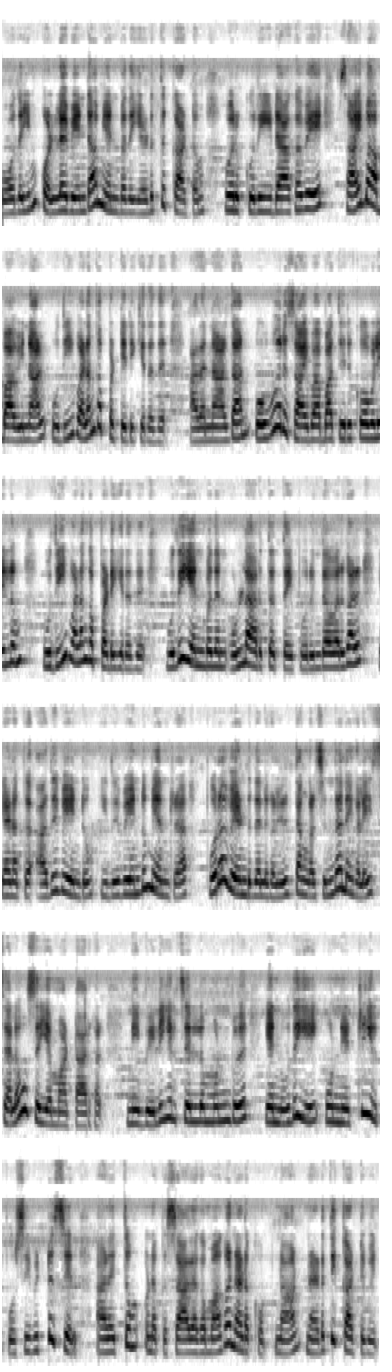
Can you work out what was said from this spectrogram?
போதையும் கொள்ள வேண்டாம் என்பதை எடுத்துக்காட்டும் ஒரு குறியீடாகவே சாய்பாபாவினால் உதி வழங்கப்பட்டிருக்கிறது. அதனால்தான் ஒவ்வொரு சாய்பாபா திருக்கோவிலிலும் உதி வழங்கப்படுகிறது. உதி என்பதன் உள்ள அர்த்தத்தை புரிந்தவர்கள் எனக்கு அது வேண்டும் இது வேண்டும் என்ற புற வேண்டுதல்களில் தங்கள் சிந்தனைகளை செலவு செய்ய மாட்டார்கள். நீ வெளியில் செல்லும் முன்பு என் உதியை உன் நெற்றியில் பூசிவிட்டு செல். அனைத்தும் உனக்கு சாதகமாக நடக்கும். நான் நடத்தி காட்டுவேன்.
